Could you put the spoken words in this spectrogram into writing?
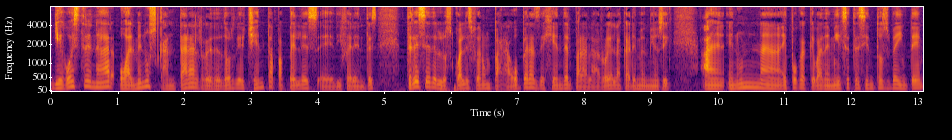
llegó a estrenar o al menos cantar alrededor de 80 papeles eh, diferentes, 13 de los cuales fueron para óperas de Händel, para la Royal Academy of Music, en una época que va de 1720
